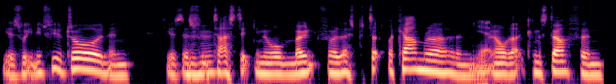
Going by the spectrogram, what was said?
here's what you need for your drone, and here's this mm-hmm. fantastic you know mount for this particular camera, and, and all that kind of stuff, and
